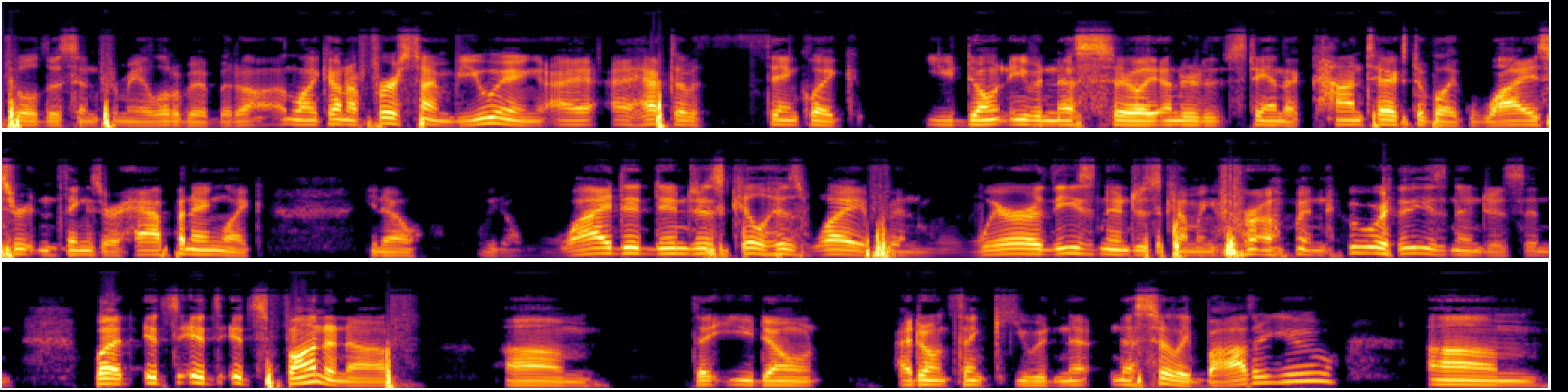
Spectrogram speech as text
fill this in for me a little bit, but on, like on a first time viewing, I, I have to think like you don't even necessarily understand the context of like why certain things are happening. Like, you know, you know, why did ninjas kill his wife and where are these ninjas coming from and who are these ninjas? And but it's it's it's fun enough um, that you don't. I don't think you would ne- necessarily bother you. Um,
